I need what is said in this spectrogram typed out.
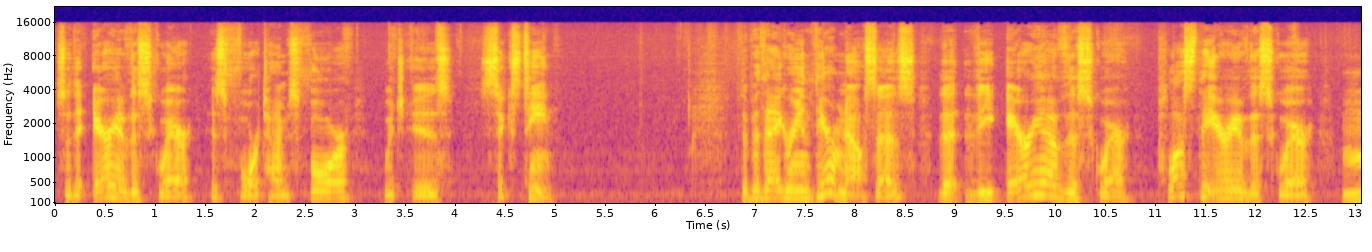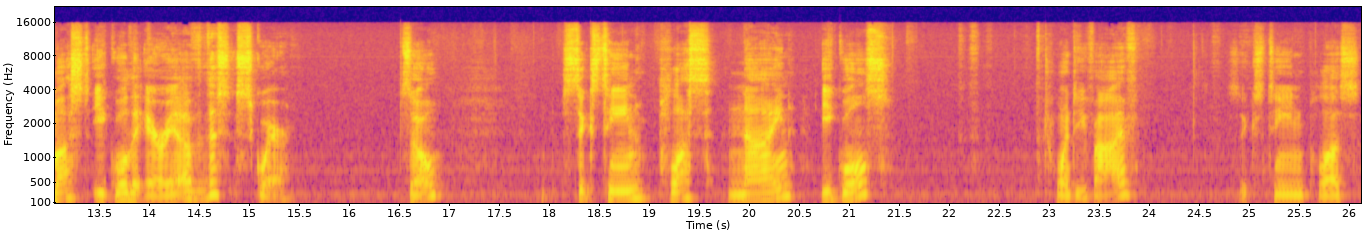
so the area of this square is 4 times 4, which is 16. The Pythagorean theorem now says that the area of this square plus the area of this square must equal the area of this square. So, 16 plus 9 equals 25. 16 plus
